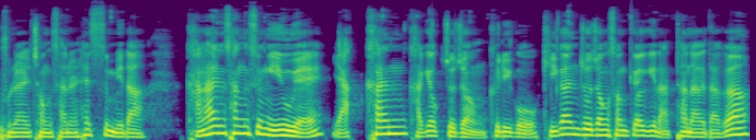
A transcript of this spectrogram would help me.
분할 정산을 했습니다. 강한 상승 이후에 약한 가격 조정 그리고 기간 조정 성격이 나타나다가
